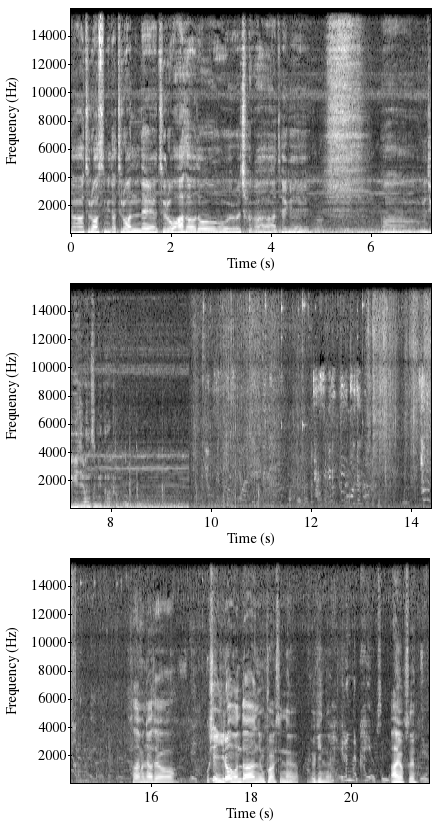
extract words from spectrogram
아, 들어왔습니다. 들어왔는데 들어와서도 차가 되게 어, 움직이질 않습니다. 사장님 안녕하세요. 혹시 이런 원단 좀 구할 수 있나요? 여기 있나요? 없습니다. 아예 없어요? 예.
